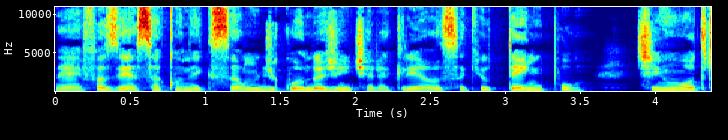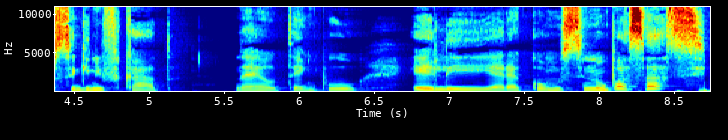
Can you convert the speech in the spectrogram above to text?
né? Fazer essa conexão de quando a gente era criança, que o tempo tinha um outro significado, né? O tempo, ele era como se não passasse.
